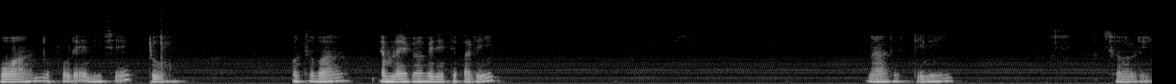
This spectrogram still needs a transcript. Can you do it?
ওয়ান উপরে, নিচে টু অথবা আমরা এভাবে নিতে পারি। আর একটি নেই। সরি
